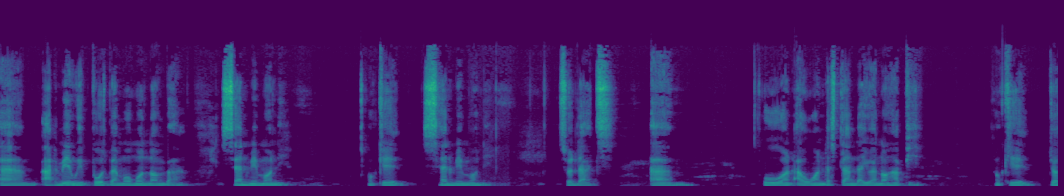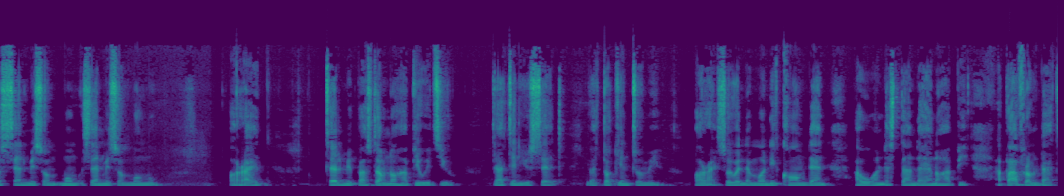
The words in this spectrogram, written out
um, admin will post my Momo number. Send me money. Okay? Send me money so that um, I will understand that you are not happy. Okay? Just send me some momo, send me some Momo. All right? Tell me, Pastor, I'm not happy with you. That thing you said, you are talking to me. All right. So when the money come, then I will understand that you're not happy. Apart from that,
